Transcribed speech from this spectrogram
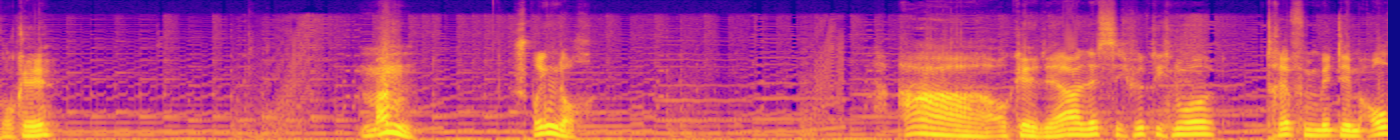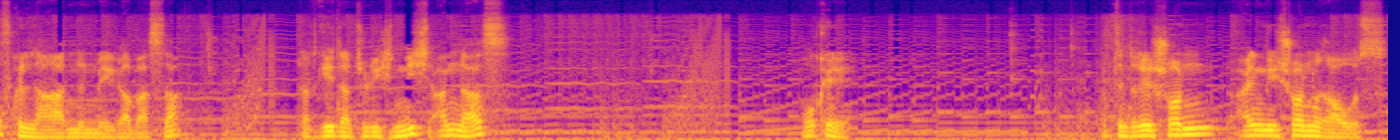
Okay. Mann! Spring doch! Ah, okay, der lässt sich wirklich nur treffen mit dem aufgeladenen Megabuster. Das geht natürlich nicht anders. Okay. Ich hab den Dreh schon, eigentlich schon raus.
